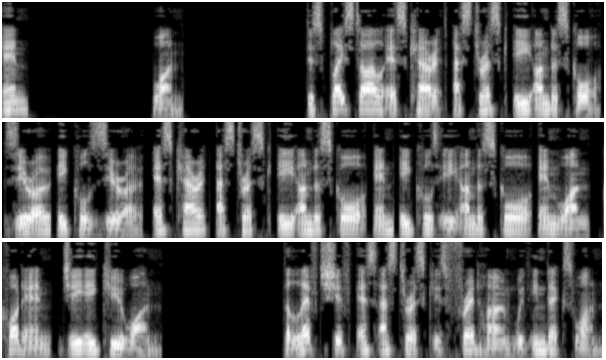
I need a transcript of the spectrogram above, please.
N one Display style s caret asterisk e underscore zero equals zero s caret asterisk e underscore n equals e underscore n one quad n geq one. The left shift s asterisk is Fredholm with index one.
